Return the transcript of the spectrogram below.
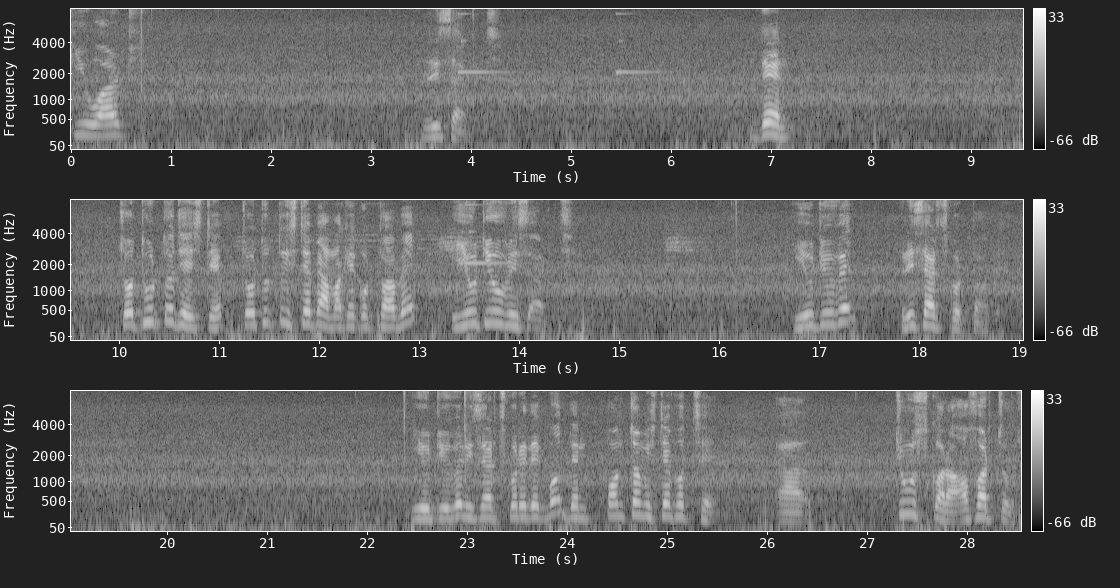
keyword research then চতুর্থ যে স্টেপ চতুর্থ স্টেপে আমাকে করতে হবে ইউটিউব রিসার্চ ইউটিউবে রিসার্চ করতে হবে। ইউটিউবে রিসার্চ করে দেখব দেন পঞ্চম স্টেপ হচ্ছে চুজ করা অফার চুজ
